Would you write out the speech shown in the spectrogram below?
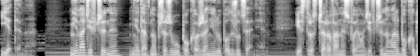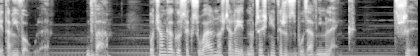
1. Nie ma dziewczyny, niedawno przeżył upokorzenie lub odrzucenie. Jest rozczarowany swoją dziewczyną albo kobietami w ogóle. 2. Pociąga go seksualność, ale jednocześnie też wzbudza w nim lęk. 3.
